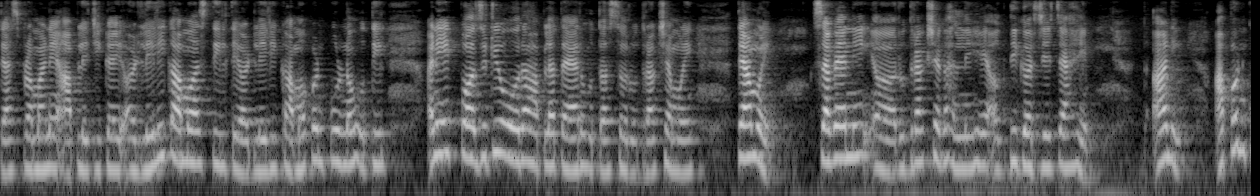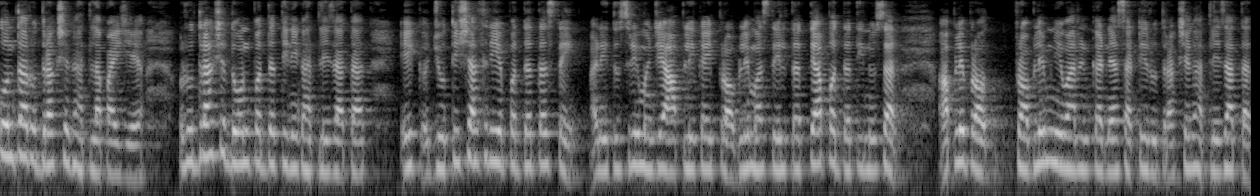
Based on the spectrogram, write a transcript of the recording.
त्याचप्रमाणे आपले जी काही अडलेली कामं असतील ते अडलेली कामं पण पूर्ण होतील. आणि एक पॉझिटिव्ह ओरा आपला तयार होत असतो रुद्राक्षामुळे. त्यामुळे सगळ्यांनी रुद्राक्ष घालणे हे अगदी गरजेचे आहे. आणि आपण कोणता रुद्राक्ष घातला पाहिजे? रुद्राक्ष दोन पद्धतीने घातले जातात. एक ज्योतिषशास्त्रीय पद्धत असते आणि दुसरी म्हणजे आपले काही प्रॉब्लेम असतील तर त्या पद्धतीनुसार आपले प्रॉ प्रॉब्लेम निवारण करण्यासाठी रुद्राक्ष घातले जातात.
